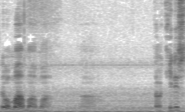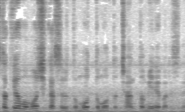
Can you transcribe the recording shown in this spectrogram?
でもまあまあまあだからキリスト教ももしかするともっともっとちゃんと見ればですね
